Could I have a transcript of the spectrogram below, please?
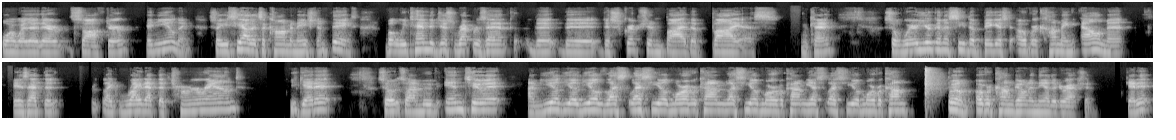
or whether they're softer and yielding. So you see how that's a combination of things, but we tend to just represent the, the description by the bias, okay? So where you're going to see the biggest overcoming element is at the like right at the turnaround. You get it? So so I move into it. I'm yield, yield, yield, less, less yield, more overcome, less yield, more overcome, yes, less yield, more overcome. Boom, overcome going in the other direction. Get it?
